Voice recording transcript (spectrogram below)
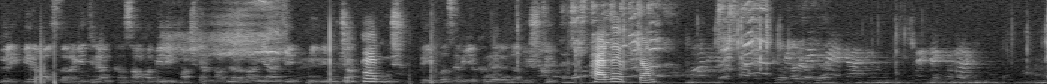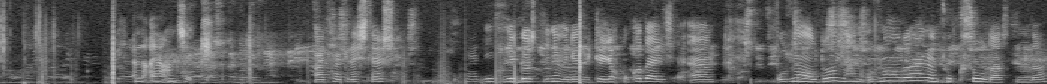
Yürekleri ağızlara getiren kaza haberi başkent Ankara'dan geldi. Milli uçak Per- Kurmuş Beypazarı yakınlarında düştü. Perde yapacağım. Çek. Evet arkadaşlar. Perdeyi size göstereyim. Videoyu bitireceğim. O kadar e, uzun oldu. Yani uzun oldu derken çok kısa oldu aslında.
